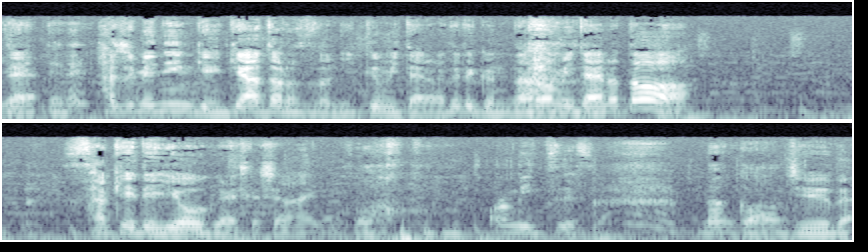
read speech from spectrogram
焼いてねはじめ人間ギャトロズの肉みたいなのが出てくるんだろうみたいのと、酒で酔うぐらいしか知らないからさ。この3つですよ。なんか、十分。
